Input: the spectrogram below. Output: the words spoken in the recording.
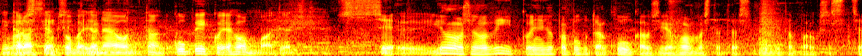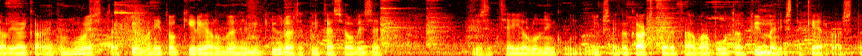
Minkälaisia toveja nämä on? Tämä on viikkojen hommaa tietysti. Se, joo, se on viikkojen, jopa puhutaan kuukausien hommasta tässä tapauksessa. Se oli aika, aika muista. Että kyllä mä niitä on kirjaillut myöhemminkin ylös, että mitä se oli se. Ja se ei ollut niin kuin yksi eikä kaksi kertaa, vaan puhutaan kymmenistä kerroista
